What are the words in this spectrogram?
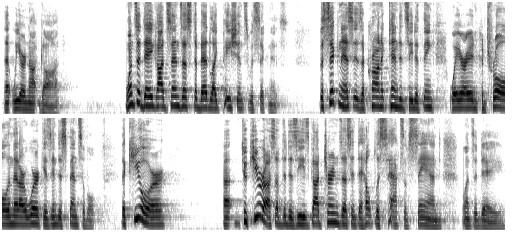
that we are not God. Once a day, God sends us to bed like patients with sickness. The sickness is a chronic tendency to think we are in control and that our work is indispensable. The cure Uh, to cure us of the disease, God turns us into helpless sacks of sand once a day.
